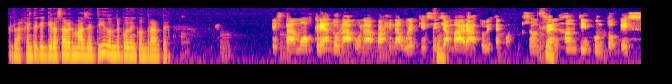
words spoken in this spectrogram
La gente que quiera saber más de ti, ¿dónde puede encontrarte? Estamos creando una, una página web que se llamará, todavía está en construcción, trendhunting.es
